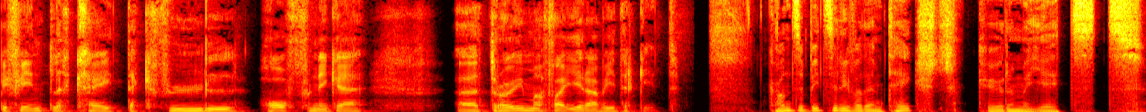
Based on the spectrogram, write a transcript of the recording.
Befindlichkeiten, Gefühle, Hoffnungen, äh, Träume von ihr wiedergibt. Ganz ein bisschen von dem Text hören wir jetzt.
